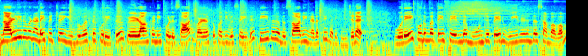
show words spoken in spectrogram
நள்ளிரவு நடைபெற்ற இவ்விபத்து குறித்து வேளாங்கண்ணி போலீசார் வழக்கு பதிவு செய்து தீவிர விசாரணை நடத்தி வருகின்றனர். ஒரே குடும்பத்தை சேர்ந்த மூன்று பேர் உயிரிழந்த சம்பவம்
